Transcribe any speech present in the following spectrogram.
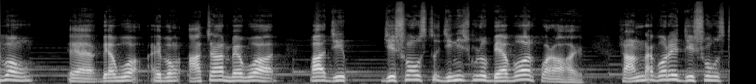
এবং ব্যবহার এবং আচার, ব্যবহার বা যে যে সমস্ত জিনিসগুলো ব্যবহার করা হয়, রান্নাঘরে যে সমস্ত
